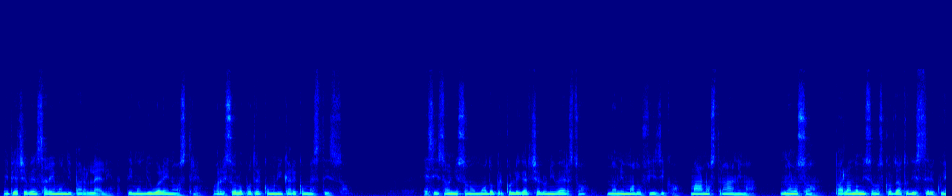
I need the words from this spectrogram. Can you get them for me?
Mi piace pensare ai mondi paralleli, dei mondi uguali ai nostri. Vorrei solo poter comunicare con me stesso. E se i sogni sono un modo per collegarci all'universo, non in modo fisico, ma la nostra anima. Non lo so, parlando mi sono scordato di essere qui,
